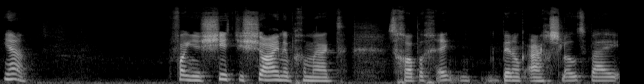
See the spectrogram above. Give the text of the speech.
Ja. Van je shit je shine hebt gemaakt. Het is grappig. Ik ben ook aangesloten bij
